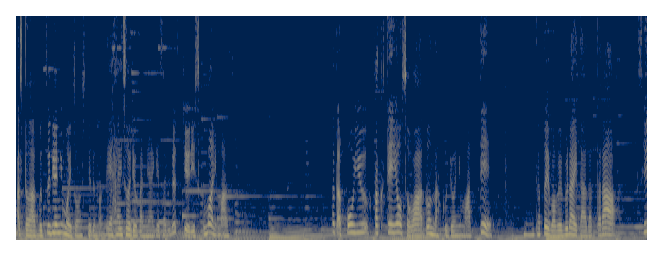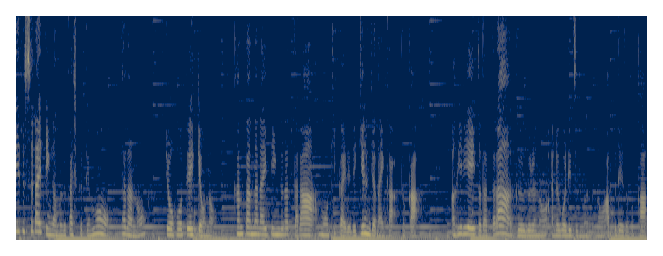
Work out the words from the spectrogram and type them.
あとは物流にも依存しているので配送料が値上げされるっていうリスクもあります。ただこういう不確定要素はどんな副業にもあって例えば web ライターだったらセールスライティングが難しくてもただの情報提供の簡単なライティングだったらもう機械でできるんじゃないかとかアフィリエイトだったら Google のアルゴリズムのアップデートとか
